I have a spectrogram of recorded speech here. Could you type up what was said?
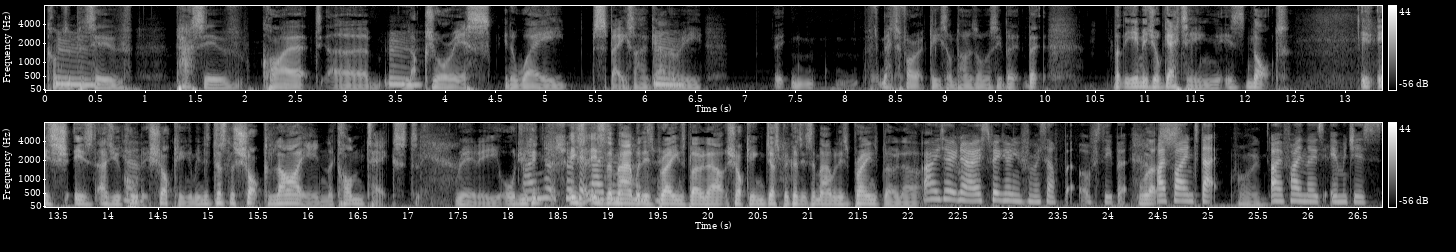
contemplative, passive, quiet, uh, Mm. luxurious, in a way, space like a gallery, It- m- metaphorically sometimes, obviously, but but but the image you're getting is not. Is, is as you called it shocking? I mean, does the shock lie in the context, really, or do you I'm think sure is, is the in the man with his brains blown out shocking just because it's a man with his brains blown out? I don't know. I speak only for myself, but obviously, but Well, I find that fine. I find those images.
